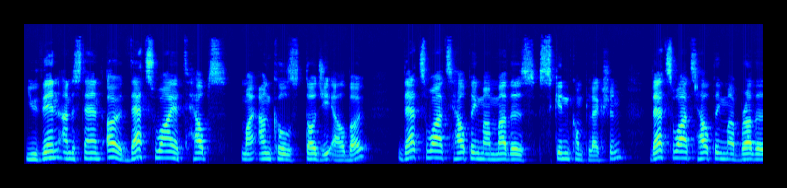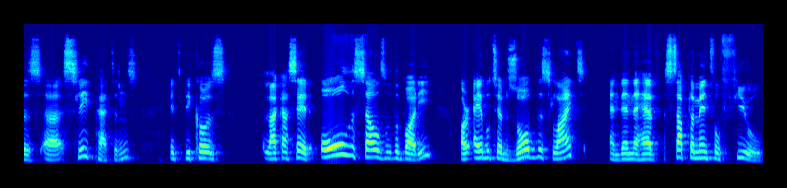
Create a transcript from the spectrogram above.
you then understand, oh, that's why it helps my uncle's dodgy elbow. That's why it's helping my mother's skin complexion. That's why it's helping my brother's uh, sleep patterns. It's because, like I said, all the cells of the body are able to absorb this light and then they have supplemental fuel.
